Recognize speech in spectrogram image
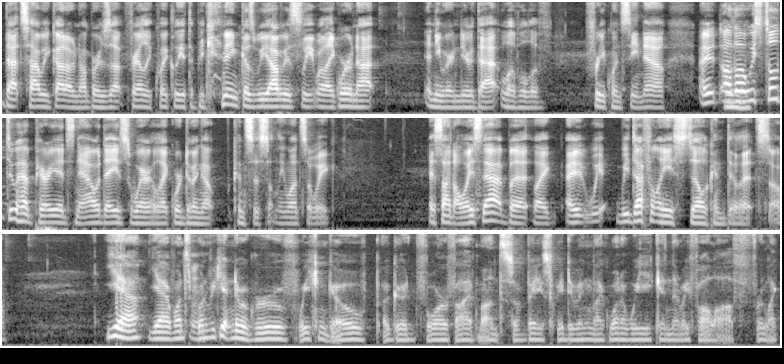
that's how we got our numbers up fairly quickly at the beginning because we obviously were like we're not anywhere near that level of frequency now. I, although we still do have periods nowadays where like we're doing it consistently once a week. It's not always that, but like I we we definitely still can do it. So Yeah, yeah. Once when we get into a groove, we can go a good four or five months of basically doing like one a week, and then we fall off for like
